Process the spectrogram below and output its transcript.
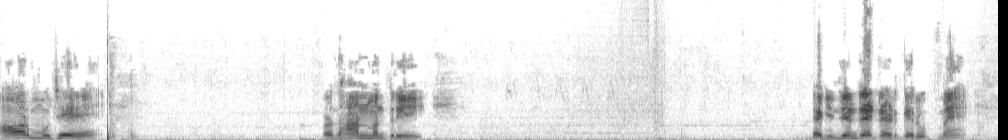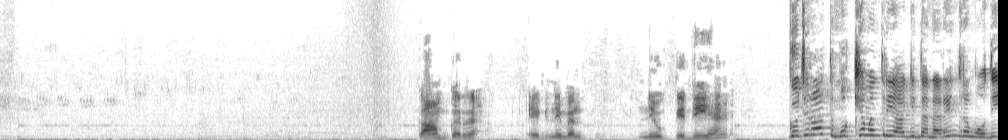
और मुझे प्रधानमंत्री डेजिग्नेटेड के रूप में काम कर रहे एक नियुक्ति दी है ಗುಜರಾತ್ ಮುಖ್ಯಮಂತ್ರಿಯಾಗಿದ್ದ ನರೇಂದ್ರ ಮೋದಿ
